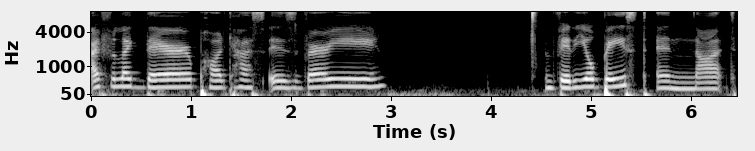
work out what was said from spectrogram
I feel like their podcast is very video based and not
